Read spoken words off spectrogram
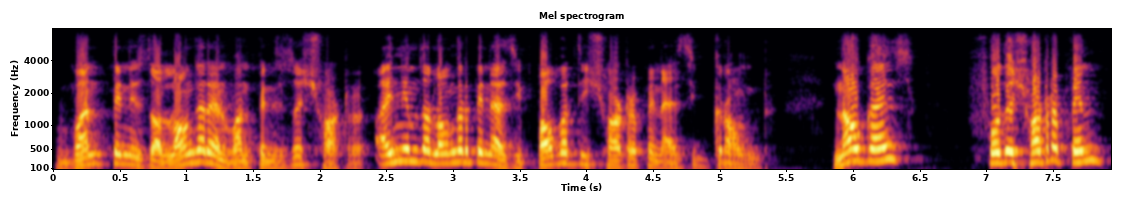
One pin is the longer and one pin is the shorter. I name the longer pin as the power, the shorter pin as the ground. Now guys, for the shorter pin,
